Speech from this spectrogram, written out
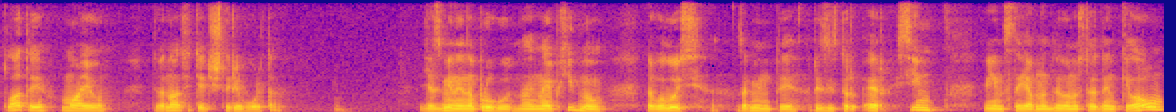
плати маю 12,4 вольта. Для зміни напругу на необхідну довелось замінити резистор R7. Він стояв на 91 кОм.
